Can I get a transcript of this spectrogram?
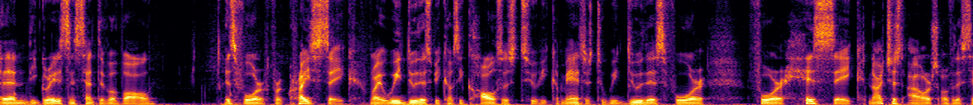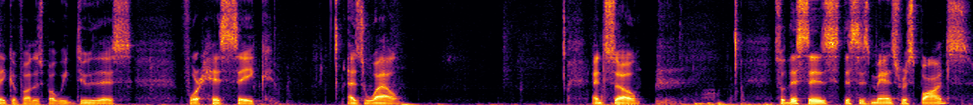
And the greatest incentive of all is for for Christ's sake, right? We do this because He calls us to. He commands us to. We do this for for His sake, not just ours or for the sake of others, but we do this for His sake as well. And so, so this is this is man's response,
